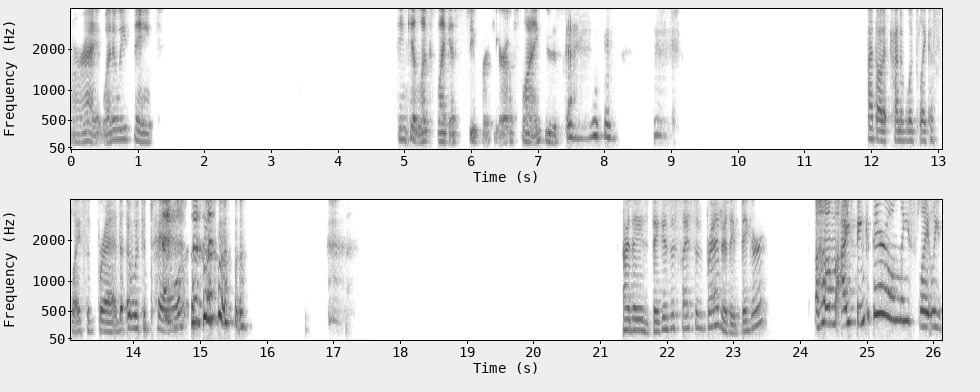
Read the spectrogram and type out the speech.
All right, what do we think? Think it looks like a superhero flying through the sky. I thought it kind of looked like a slice of bread with a tail. Are they as big as a slice of bread? Are they bigger? Um, I think they're only slightly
